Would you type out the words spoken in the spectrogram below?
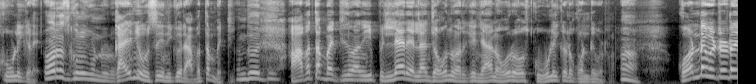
സ്കൂളിൽ കിടെ ഓരോ സ്കൂളിൽ കൊണ്ടുവിടും. കഴിഞ്ഞ ദിവസം എനിക്ക് ഒരു അബദ്ധം പറ്റി. അബദ്ധം പറ്റി ഈ പിള്ളേരെല്ലാം ചുവന്ന് വർക്ക് ഞാൻ ഓരോ സ്കൂളിൽ കൂടെ കൊണ്ടുവിടണം. കൊണ്ടുവിട്ടിട്ട്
